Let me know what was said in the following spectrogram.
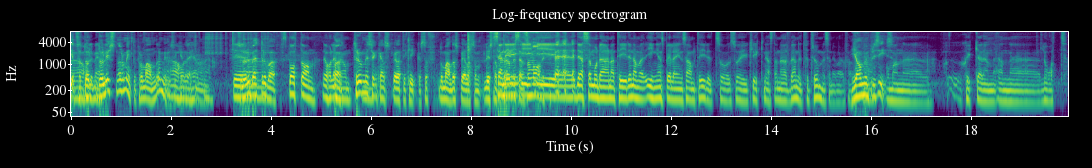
klicket så jag då, då lyssnar de inte på de andra Jag musikerna. håller helt med. Så då är det bättre att bara, Spot on, det håller jag med om. trummisen kan spela till klick och så de andra spelar som lyssnar Sen på trummisen det som vanligt. i eh, dessa moderna tider när ingen spelar in samtidigt så, så är ju klick nästan nödvändigt för trummisen i varje fall. Ja men precis. Om man sk- skickar en, en eh, låt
